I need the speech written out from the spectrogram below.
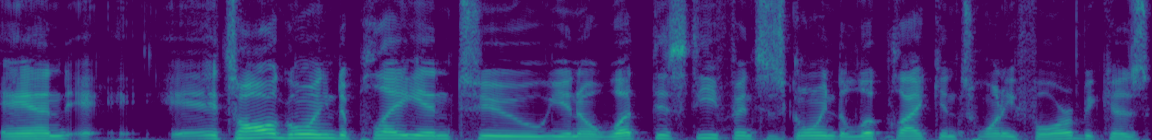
and it's all going to play into you know what this defense is going to look like in 24 because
